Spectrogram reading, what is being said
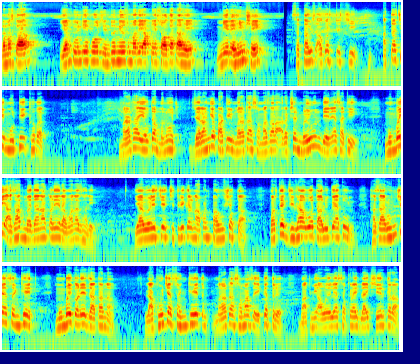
नमस्कार. M twenty four Sindhu न्यूजमध्ये आपले स्वागत आहे. मी रहीम शेख. सत्तावीस ऑगस्टची आत्ताची मोठी खबर. मराठा योद्धा मनोज जरांगे पाटील मराठा समाजाला आरक्षण मिळवून देण्यासाठी मुंबई आझाद मैदानाकडे रवाना झाले. यावेळेसचे चित्रीकरण आपण पाहू शकता. प्रत्येक जिल्हा व तालुक्यातून हजारोंच्या संख्येत मुंबईकडे जाताना लाखोंच्या संख्येत मराठा समाज एकत्र. बातमी आवडलेल्या सबस्क्राईब लाईक शेअर करा.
